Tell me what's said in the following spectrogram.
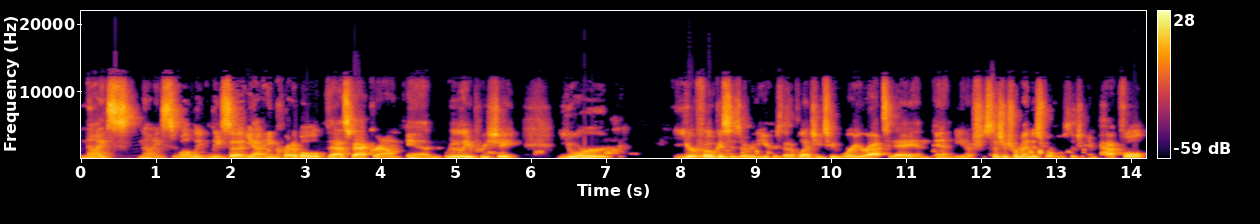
Nice, nice. Well, Lisa, yeah, incredible, vast background, and really appreciate your your focuses over the years that have led you to where you're at today. And and you know such a tremendous role such an impactful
